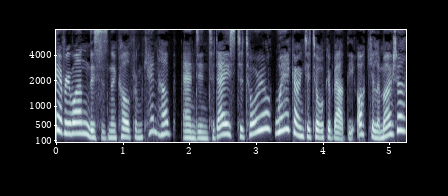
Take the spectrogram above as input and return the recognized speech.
everyone, this is Nicole from KenHub, and in today's tutorial, we're going to talk about the oculomotor,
